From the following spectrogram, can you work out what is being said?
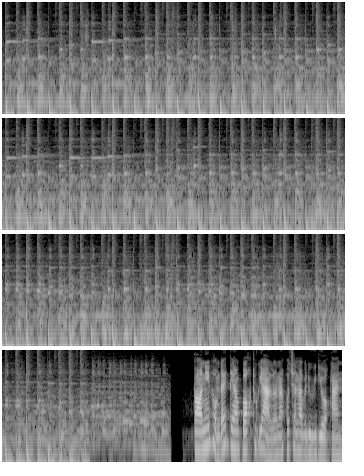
ตอนนี้ผมได้เตรียมบล็อกทุกอย่างแล้วนะ เพราะฉะนั้นเราไปดูวิดีโอกัน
